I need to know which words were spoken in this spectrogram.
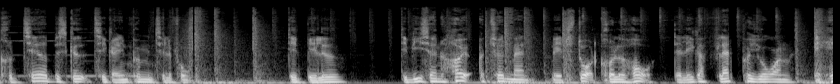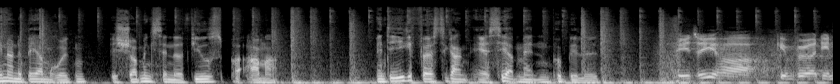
krypteret besked tigger ind på min telefon. Det er et billede. Det viser en høj og tynd mand med et stort krøllet hår, der ligger fladt på jorden med hænderne bag om ryggen ved shoppingcenteret Fields på Amager. Men det er ikke første gang, at jeg ser manden på billedet. PET har gennemført en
